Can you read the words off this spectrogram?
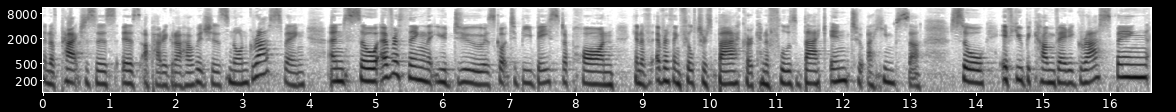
kind of practices is aparigraha, which is non grasping. And so everything that you do has got to be based upon kind of everything filters back or kind of flows back into ahimsa. So if you become very grasping,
